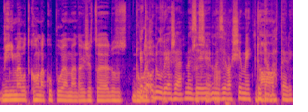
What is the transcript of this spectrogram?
víme, od koho nakupujeme, takže to je dost důležité. Je to o důvěře mezi, mezi vašimi dodavateli.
